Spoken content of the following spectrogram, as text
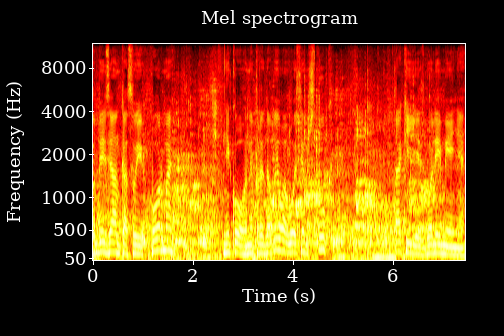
Обезьянка своїх корме, нікого не придавила, 8 штук. Так і є, більш-менш.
